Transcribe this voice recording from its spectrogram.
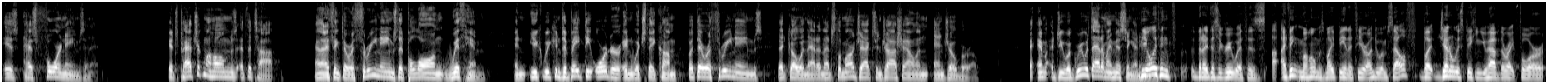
is has four names in it. It's Patrick Mahomes at the top, and I think there are three names that belong with him. And you, we can debate the order in which they come, but there are three names that go in that, and that's Lamar Jackson, Josh Allen, and Joe Burrow. Am, do you agree with that? Am I missing anything? The only thing that I disagree with is I think Mahomes might be in a tier unto himself, but generally speaking, you have the right four.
